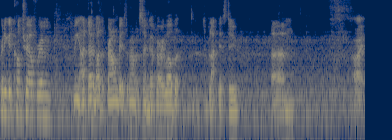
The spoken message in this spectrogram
pretty good contrail for him. I mean, I don't like the brown bits. The brown bits don't go very well, but the, black bits do. Um, all right.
